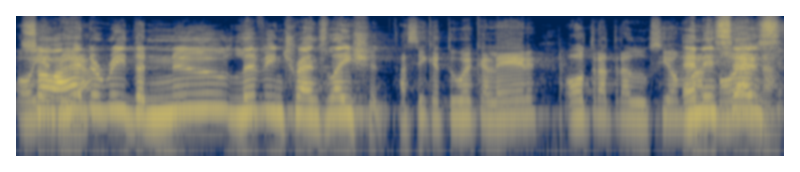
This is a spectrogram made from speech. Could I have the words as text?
hoy so en I had día. to read the New Living Translation. Así que tuve que leer otra traducción And más it moderna. says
